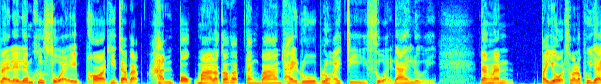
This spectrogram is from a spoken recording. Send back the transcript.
หลายๆเล่มคือสวยพอที่จะแบบหันปกมาแล้วก็แบบแต่งบ้านถ่ายรูปลงไอจีสวยได้เลย ดังนั้น ประโยชน์สำหรับผู้ใหญ่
